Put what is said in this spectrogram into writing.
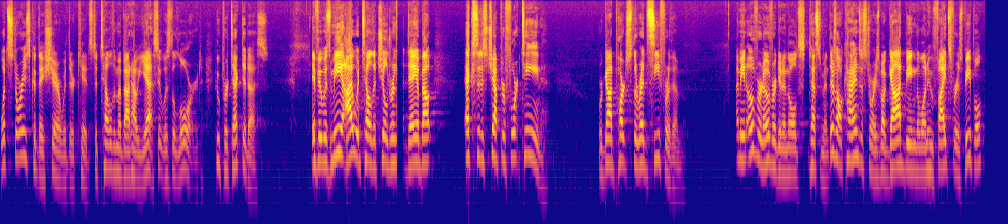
What stories could they share with their kids to tell them about how, yes, it was the Lord who protected us? If it was me, I would tell the children that day about Exodus chapter 14, where God parts the Red Sea for them. I mean, over and over again in the Old Testament, there's all kinds of stories about God being the one who fights for his people.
